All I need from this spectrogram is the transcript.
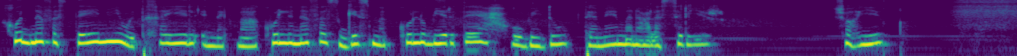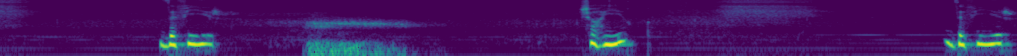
خد نفس تاني وتخيل إنك مع كل نفس جسمك كله بيرتاح وبيدوب تماما على السرير. شهيق. زفير. شهيق زفير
